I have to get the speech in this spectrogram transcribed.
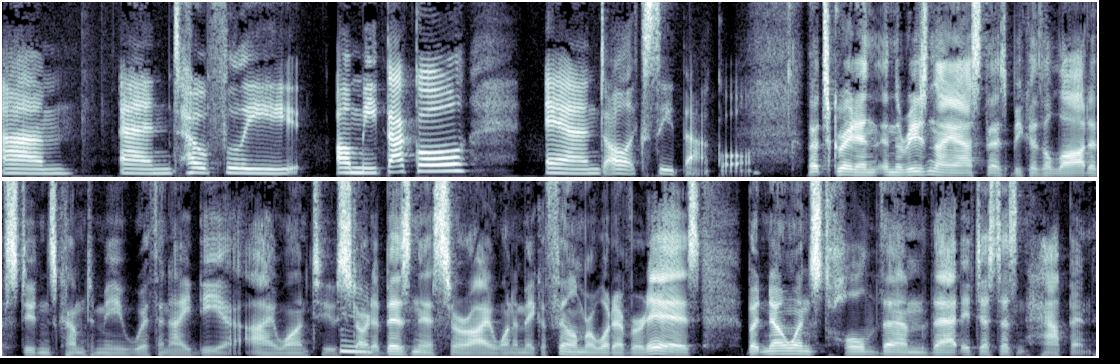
Um, and hopefully I'll meet that goal and I'll exceed that goal. That's great. And, and the reason I ask that is because a lot of students come to me with an idea. I want to mm-hmm. start a business or I want to make a film or whatever it is, but no one's told them that it just doesn't happen.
